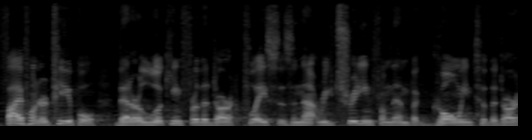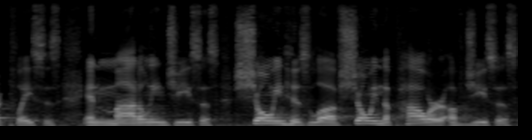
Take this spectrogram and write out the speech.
500 people that are looking for the dark places and not retreating from them, but going to the dark places and modeling Jesus, showing his love, showing the power of Jesus,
